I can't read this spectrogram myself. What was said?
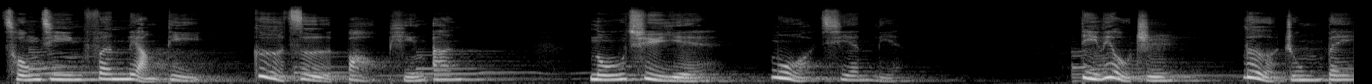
从今分两地，各自保平安。奴去也，莫牵连。第六支，乐中悲。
